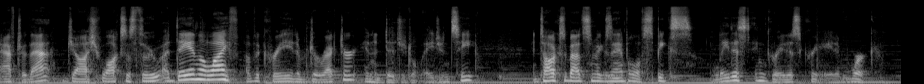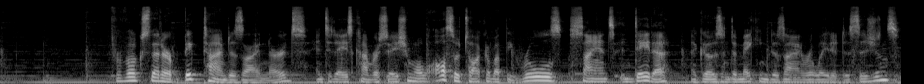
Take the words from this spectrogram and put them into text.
After that, Josh walks us through a day in the life of a creative director in a digital agency and talks about some example of Speak's latest and greatest creative work. For folks that are big time design nerds, in today's conversation, we'll also talk about the rules, science, and data that goes into making design related decisions,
